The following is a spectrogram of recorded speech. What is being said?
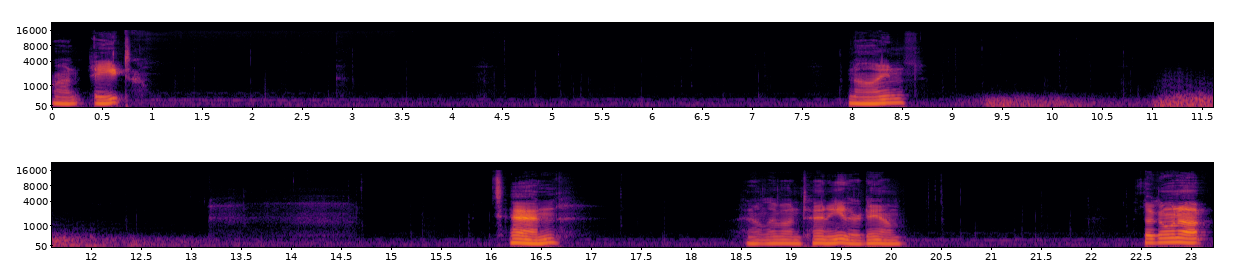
We're on eight. Nine. Ten. I don't live on ten either, damn. Still going up.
